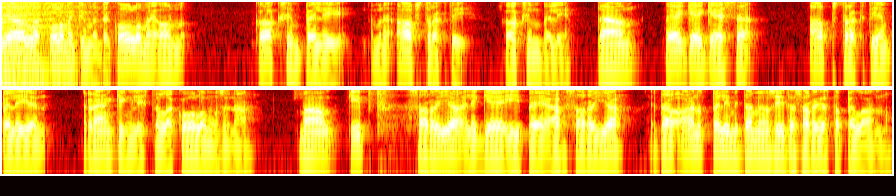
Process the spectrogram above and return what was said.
Siellä 33 on kaksinpeli, tämmönen abstrakti kaksinpeli. Tää on PGGssä abstraktien pelien ranking-listalla kolmosena. Mä oon GIPF-sarja, eli GIPF-sarja, ja tää on ainut peli, mitä me on siitä sarjasta pelannut.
